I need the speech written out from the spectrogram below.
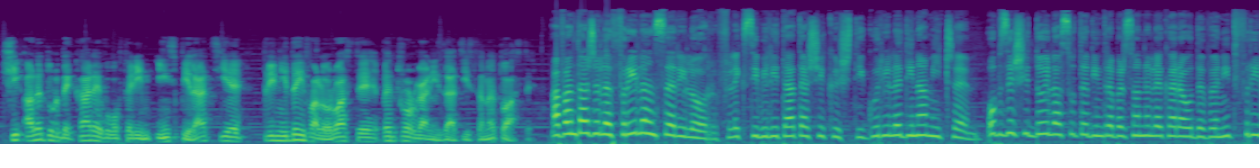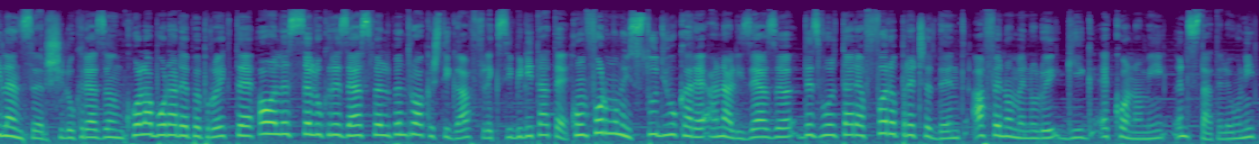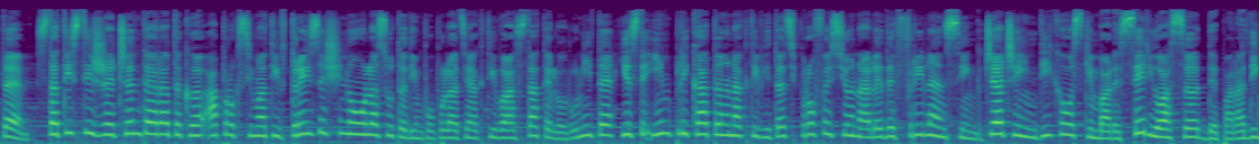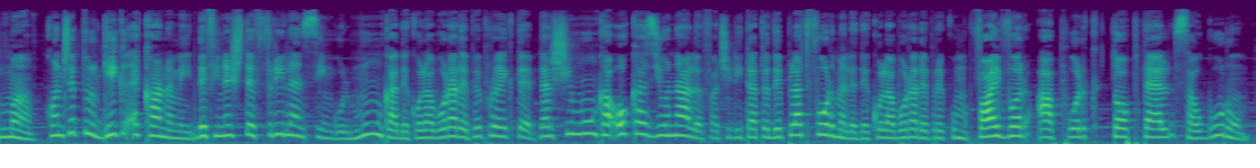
și alături de care vă oferim inspirație prin idei valoroase pentru organizații sănătoase. Avantajele freelancerilor, flexibilitatea și câștigurile dinamice. 82% dintre persoanele care au devenit freelancer și lucrează în colaborare pe proiecte au ales să lucreze astfel pentru a câștiga flexibilitate, conform unui studiu care analizează dezvoltarea fără precedent a fenomenului gig economy în Statele Unite. Statistici recente arată că aproximativ 39% din populația activă a Statelor Unite este implicată în activități profesionale de freelancing, ceea ce indică o schimbare serioasă de paradigmă. Conceptul gig economy definește freelancingul, munca de colaborare pe proiecte, dar și munca ocazională facilitată de platformele de colaborare precum Fiverr, Upwork, TopTal sau Guru.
